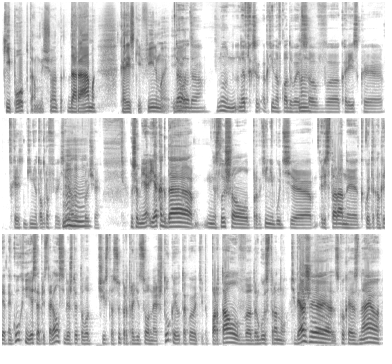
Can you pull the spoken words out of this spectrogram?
кей-поп, там еще дорамы, корейские фильмы. Да, вот... да, да. Ну, Netflix активно вкладывается mm. в корейское, корейский кинематограф, сериалы mm-hmm. и прочее. Слушай, я, я когда слышал про какие-нибудь э, рестораны какой-то конкретной кухни, я себе представлял себе, что это вот чисто супер традиционная штука и вот такой вот типа портал в другую страну. У тебя же, сколько я знаю,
